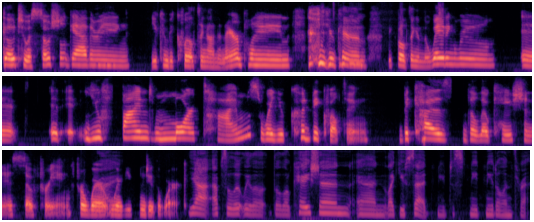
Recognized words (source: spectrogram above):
go to a social mm-hmm. gathering. You can be quilting on an airplane. you can be quilting in the waiting room. It, it, it, you find more times where you could be quilting because the location is so freeing for where right. where you can do the work. Yeah, absolutely. The the location and like you said, you just need needle and thread.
